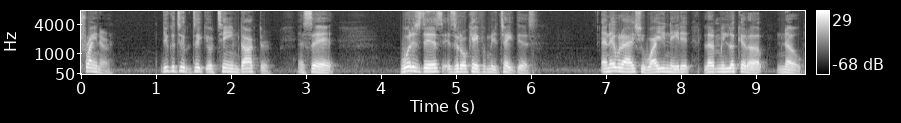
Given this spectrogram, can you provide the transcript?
trainer. You could take take your team doctor and said, "What is this? Is it okay for me to take this?" And they would ask you why you need it. Let me look it up. No,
